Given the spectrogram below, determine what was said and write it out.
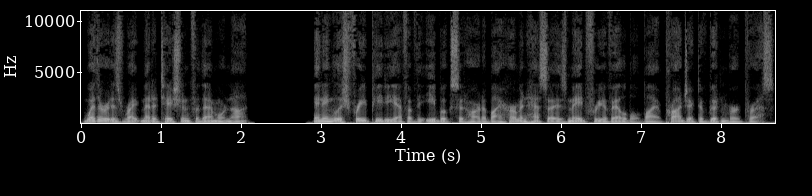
whether it is right meditation for them or not. An English free PDF of the ebook Siddhartha by Hermann Hesse is made free available by a project of Gutenberg Press.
